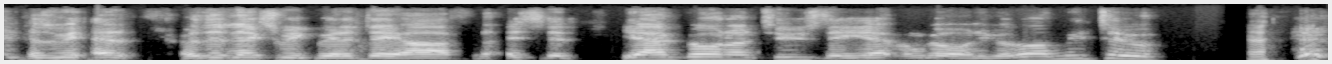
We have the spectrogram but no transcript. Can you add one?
Because we had, or the next week we had a day off. And I said, "Yeah, I'm going on Tuesday. Yep, I'm going." He goes, "Oh, me too."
